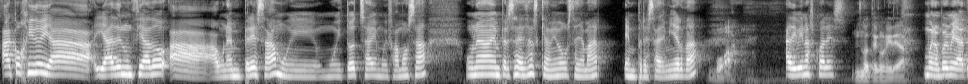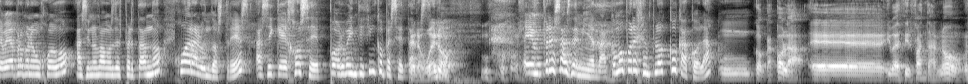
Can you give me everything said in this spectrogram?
ha cogido y ha, y ha denunciado a, a una empresa muy, muy tocha y muy famosa, una empresa de esas que a mí me gusta llamar empresa de mierda. Buah, ¿Adivinas cuál es? no tengo ni idea. Bueno, pues mira, te voy a proponer un juego, así nos vamos despertando. Jugar al 1, 2, 3. Así que, José, por 25 pesetas. Pero bueno, Empresas de mierda, como por ejemplo Coca-Cola. mm, Coca-Cola, eh, iba a decir Fanta, no.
